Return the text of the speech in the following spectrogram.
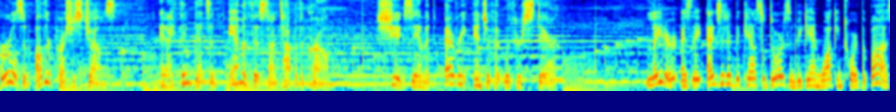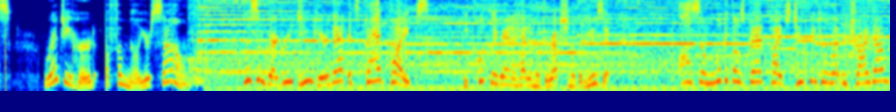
pearls and other precious gems. And I think that's an amethyst on top of the crown. She examined every inch of it with her stare. Later, as they exited the castle doors and began walking toward the bus, Reggie heard a familiar sound. Listen, Gregory, do you hear that? It's bagpipes! He quickly ran ahead in the direction of the music. Awesome! Look at those bagpipes! Do you think he'll let me try them?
